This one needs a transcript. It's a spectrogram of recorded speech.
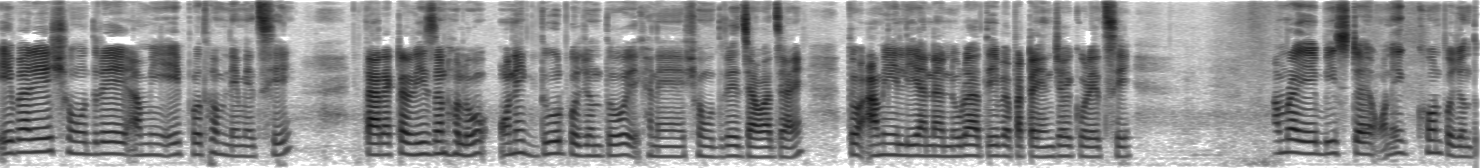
এবারে সমুদ্রে আমি এই প্রথম নেমেছি। তার একটা রিজন হলো অনেক দূর পর্যন্ত এখানে সমুদ্রে যাওয়া যায়। তো আমি, লিয়ানা, নুরাত এই ব্যাপারটা এনজয় করেছি। আমরা এই বিচটায় অনেকক্ষণ পর্যন্ত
